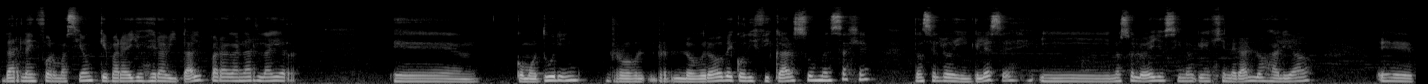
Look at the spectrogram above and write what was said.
dar la información que para ellos era vital para ganar la guerra. como Turing logró decodificar sus mensajes, entonces los ingleses, y no solo ellos, sino que en general los aliados, eh,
